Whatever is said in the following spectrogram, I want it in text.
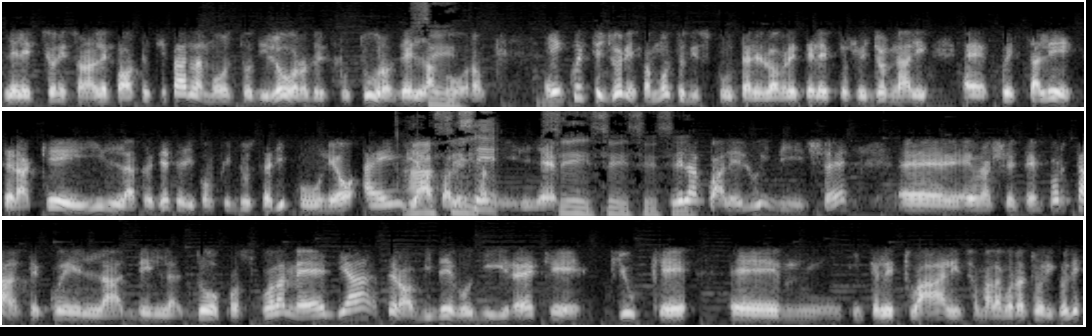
le elezioni sono alle porte, si parla molto di loro, del futuro, del Sì. lavoro. E in questi giorni fa molto discutere, lo avrete letto sui giornali, eh, questa lettera che il presidente di Confindustria di Cuneo ha inviato Ah, alle sì. famiglie Sì, sì, sì, sì. nella quale lui dice eh, è una scelta importante quella del dopo scuola media, però vi devo dire che più che ehm, intellettuali, insomma lavoratori così,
